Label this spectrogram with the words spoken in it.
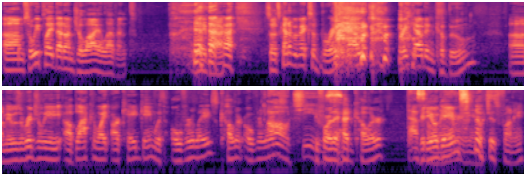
Um, so we played that on July 11th, way back. so it's kind of a mix of Breakout, Breakout, and Kaboom. Um, it was originally a black and white arcade game with overlays, color overlays, oh, jeez. before they had color That's video games, which is funny.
